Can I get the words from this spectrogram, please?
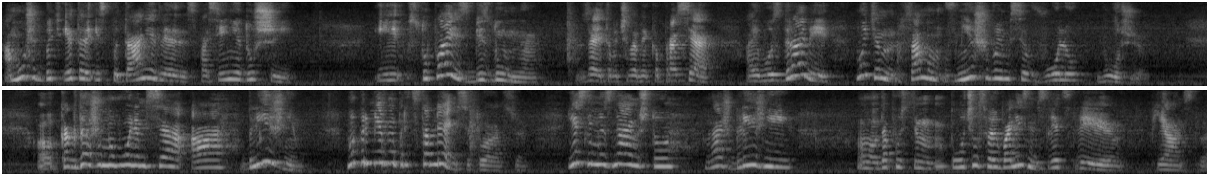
а может быть это испытание для спасения души. И вступаясь бездумно за этого человека, прося о его здравии, мы тем самым вмешиваемся в волю Божью. Э, когда же мы молимся о ближнем, мы примерно представляем ситуацию. Если мы знаем, что наш ближний, э, допустим, получил свою болезнь вследствие пьянства,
